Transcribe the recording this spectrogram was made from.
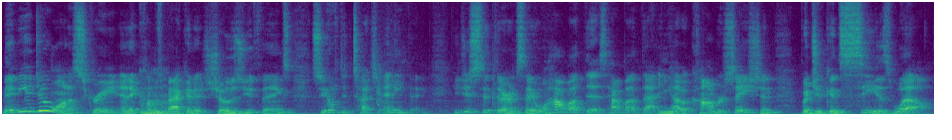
maybe you do want a screen and it comes back and it shows you things so you don't have to touch anything. You just sit there and say, well, how about this? How about that? And you have a conversation, but you can see as well.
